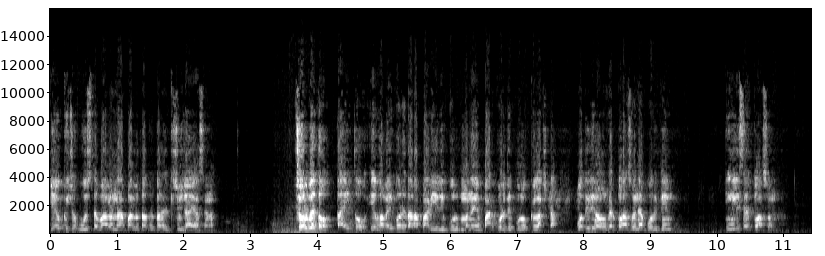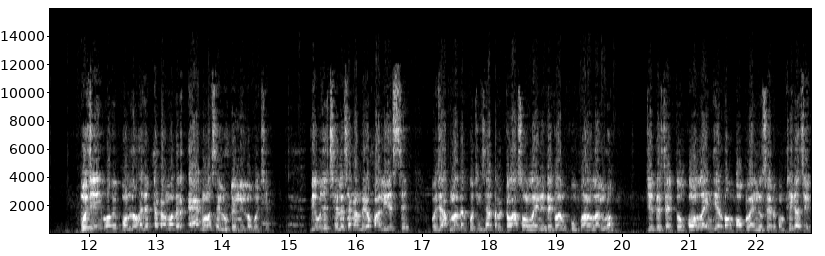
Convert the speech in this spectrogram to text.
কেউ কিছু বুঝতে পারল, না পারল তাতে তাদের কিছু যায় আসে না। চলবে তো, তাই তো, এভাবেই করে তারা পাড়িয়ে দিয়ে মানে পার করে দিয়ে পুরো ক্লাসটা প্রতিদিন অঙ্কের ক্লাস হয় না, প্রতিদিন ইংলিশের ক্লাস হয় না। বলছে, এইভাবে পনেরো হাজার টাকা আমাদের এক মাসে লুটে নিল, বলছে। দিয়ে বলছে, ছেলে সেখান থেকে পালিয়ে এসছে। বলছে, আপনাদের কোচিং সেন্টার ক্লাস অনলাইনে দেখলাম, খুব ভালো লাগল, যেতে চাই। তো অনলাইন যেরকম অফলাইনও সেরকম, ঠিক আছে?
